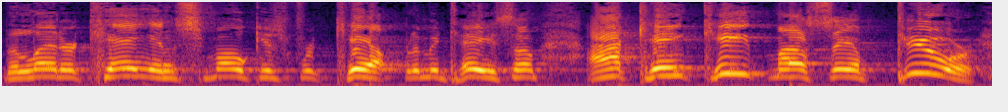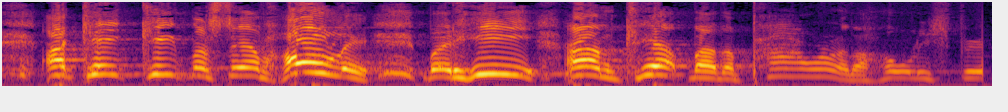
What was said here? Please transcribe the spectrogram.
The letter K in smoke is for kept. Let me tell you something. I can't keep myself pure. I can't keep myself holy. But He, I'm kept by the power of the Holy Spirit.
